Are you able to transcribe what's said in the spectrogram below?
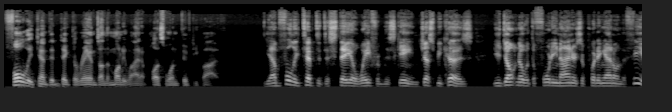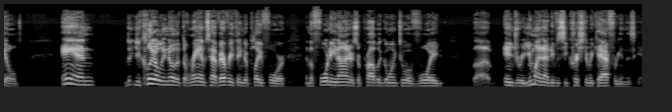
fully tempted to take the Rams on the money line at plus 155. Yeah, I'm fully tempted to stay away from this game just because you don't know what the 49ers are putting out on the field. And you clearly know that the Rams have everything to play for, and the 49ers are probably going to avoid uh, injury. You might not even see Christian McCaffrey in this game.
